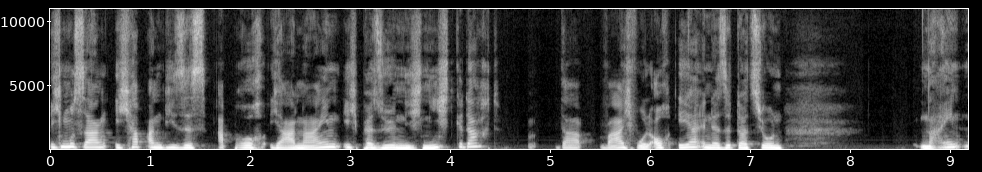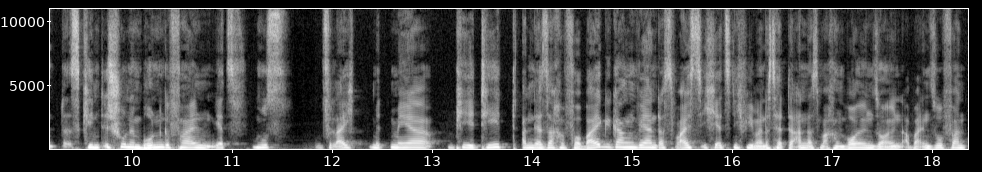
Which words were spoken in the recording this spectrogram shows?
ich muss sagen, ich habe an dieses Abbruch Ja, Nein, ich persönlich nicht gedacht. Da war ich wohl auch eher in der Situation, nein, das Kind ist schon im Brunnen gefallen, jetzt muss vielleicht mit mehr Pietät an der Sache vorbeigegangen wären. Das weiß ich jetzt nicht, wie man das hätte anders machen wollen sollen. Aber insofern,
